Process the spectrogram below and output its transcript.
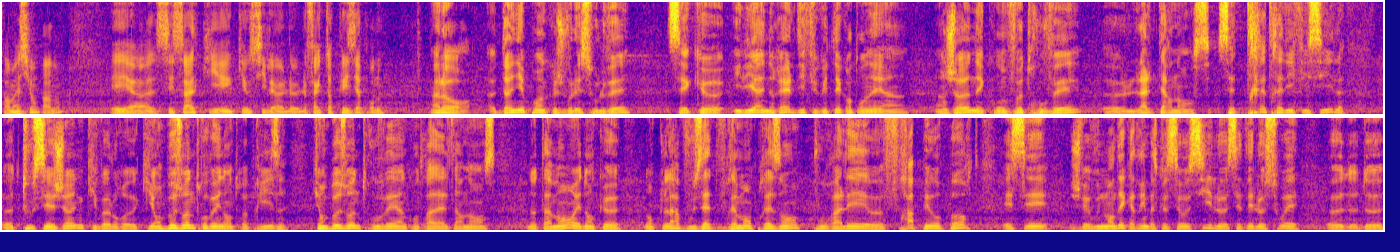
formation pardon. Et euh, c'est ça qui est, aussi le, facteur plaisir pour nous. Alors, dernier point que je voulais soulever, c'est qu'il y a une réelle difficulté quand on est un, un jeune et qu'on veut trouver euh, l'alternance. C'est très très difficile. Euh, tous ces jeunes qui, veulent qui ont besoin de trouver une entreprise, qui ont besoin de trouver un contrat d'alternance, notamment. Et donc, euh, donc là, vous êtes vraiment présent pour aller frapper aux portes. Et c'est, je vais vous demander, Catherine, parce que c'est aussi le, c'était le souhait de,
